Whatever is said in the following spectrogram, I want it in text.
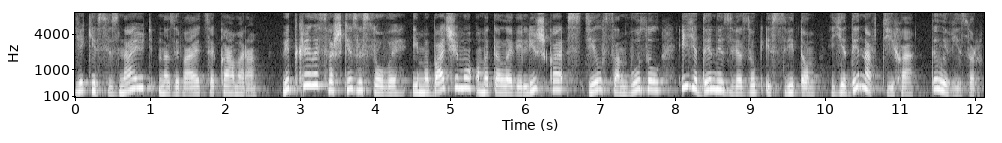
яке всі знають, називається камера. Відкрились важкі засови, і ми бачимо металеві ліжка, стіл, санвузол і єдиний зв'язок із світом, єдина втіха телевізор.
